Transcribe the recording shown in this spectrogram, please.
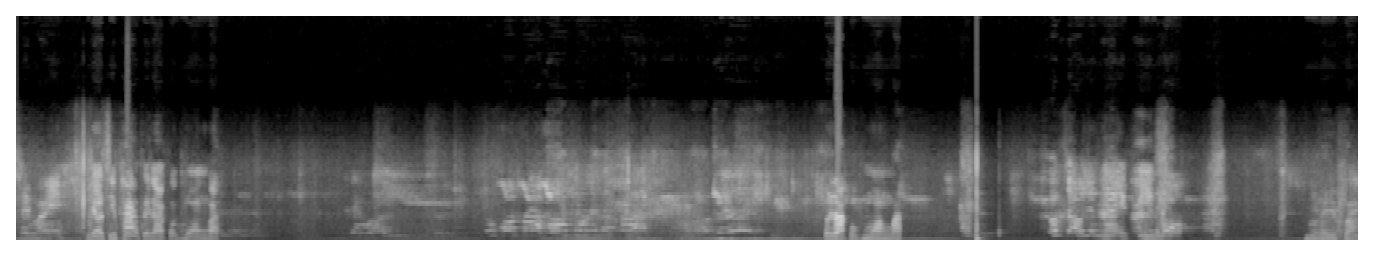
ใช่ไหมเดี๋ยวสิพาไปลากบักม่วงวัด ทุกคนมาออกมาเลยนะคะไปลากบักม่วงวัดปีนบอกอย่าให้ฟัง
